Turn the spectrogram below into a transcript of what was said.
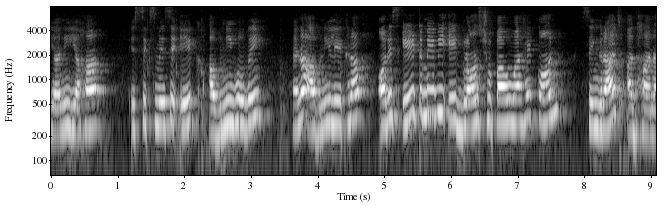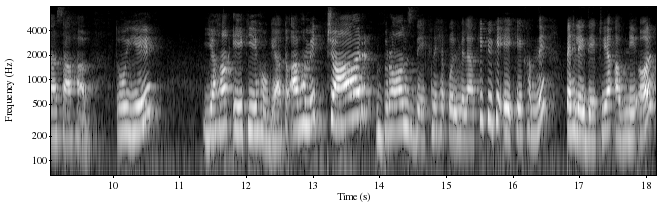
यानी यहाँ इस सिक्स में से एक अवनी हो गई है ना अवनी लेखरा। और इस एट में भी एक ब्रॉन्ज छुपा हुआ है कौन? सिंगराज अधाना साहब। तो ये यहाँ एक ये हो गया। तो अब हमें चार ब्रॉन्ज देखने हैं कुल मिला के क्योंकि एक एक हमने पहले ही देख लिया अवनी और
